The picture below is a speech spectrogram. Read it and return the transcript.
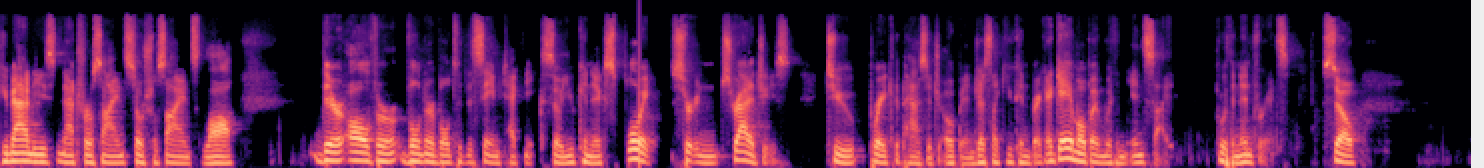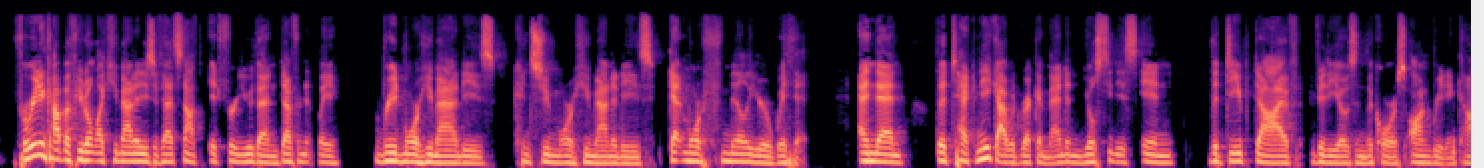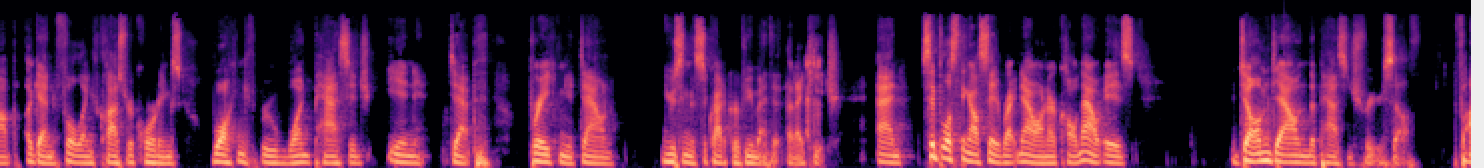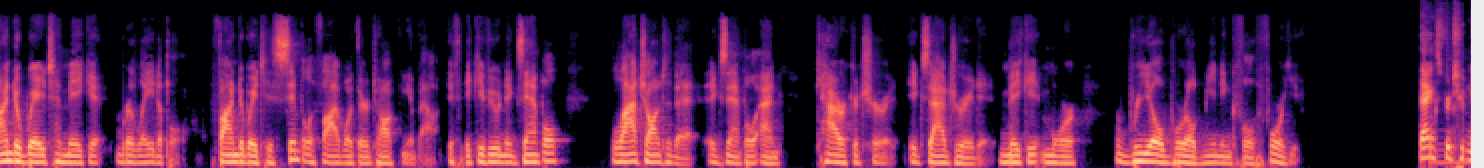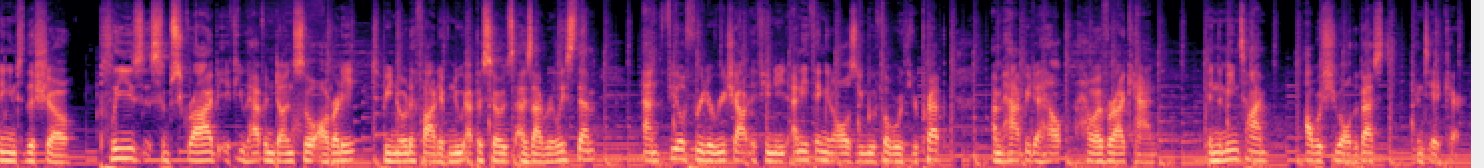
humanities, natural science, social science, law, they're all ver- vulnerable to the same techniques. So you can exploit certain strategies to break the passage open, just like you can break a game open with an insight, with an inference. So for reading comp, if you don't like humanities, if that's not it for you, then definitely read more humanities, consume more humanities, get more familiar with it. And then the technique I would recommend, and you'll see this in the deep dive videos in the course on reading comp. Again, full length class recordings, walking through one passage in depth, breaking it down using the Socratic review method that I teach. And simplest thing I'll say right now on our call now is dumb down the passage for yourself. Find a way to make it relatable. Find a way to simplify what they're talking about. If they give you an example, latch onto that example and caricature it, exaggerate it, make it more real world meaningful for you. Thanks for tuning into the show. Please subscribe if you haven't done so already to be notified of new episodes as I release them. And feel free to reach out if you need anything at all as you move forward with your prep. I'm happy to help however I can. In the meantime, I wish you all the best and take care.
